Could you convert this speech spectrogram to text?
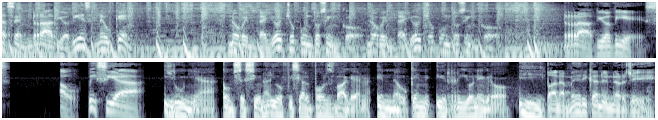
Estás en Radio 10 Neuquén. 98.5. 98.5. Radio 10. Auspicia. Irunia, concesionario oficial Volkswagen en Neuquén y Río Negro. Y Pan American Energy.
